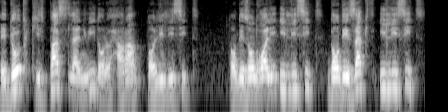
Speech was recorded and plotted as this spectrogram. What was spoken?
Et d'autres qui passent la nuit dans le haram, dans l'illicite, dans des endroits illicites, dans des actes illicites.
